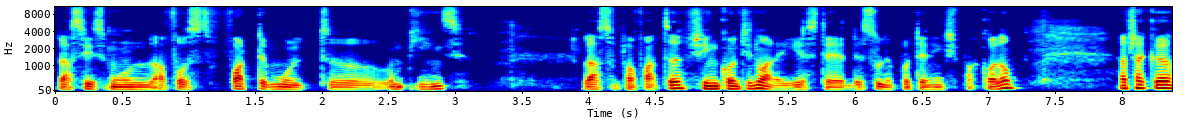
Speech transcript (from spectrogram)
rasismul a fost foarte mult uh, împins la suprafață și în continuare este destul de puternic și pe acolo. Așa că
